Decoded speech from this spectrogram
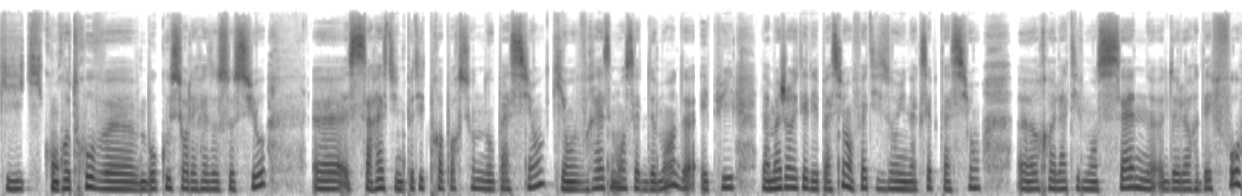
qui qu'on retrouve beaucoup sur les réseaux sociaux. Euh, ça reste une petite proportion de nos patients qui ont vraiment cette demande. Et puis, la majorité des patients, en fait, ils ont une acceptation euh, relativement saine de leurs défauts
